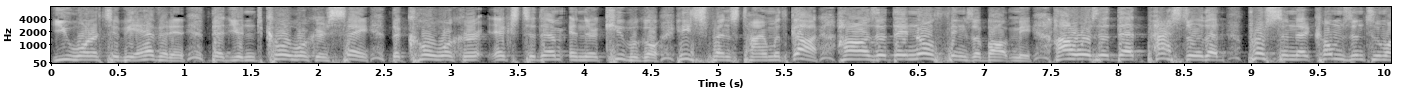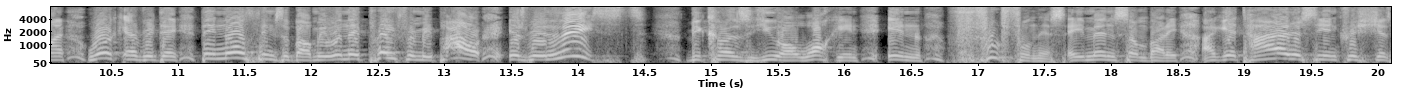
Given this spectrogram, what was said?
you want it to be evident that your coworkers say, the coworker next to them in their cubicle, he spends time with God. How is it they know things about me? How is it that pastor, that person that comes into my work every day, they know things about me? When they pray for me, power is released because you are walking in fruitfulness. Amen, somebody. I get tired tired of seeing Christians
